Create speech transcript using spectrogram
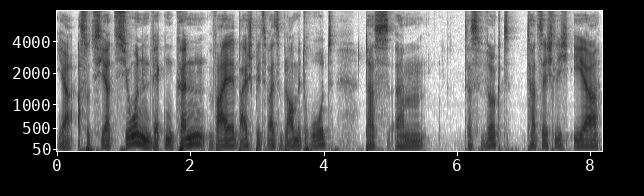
ja, Assoziationen wecken können, weil beispielsweise Blau mit Rot, das, ähm, das wirkt tatsächlich eher,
